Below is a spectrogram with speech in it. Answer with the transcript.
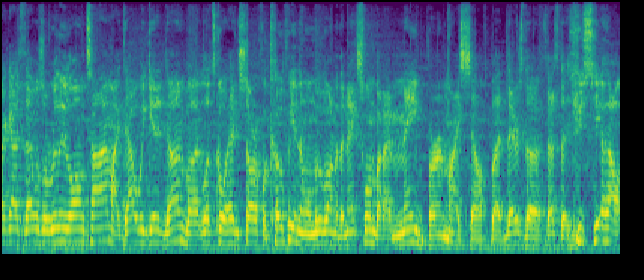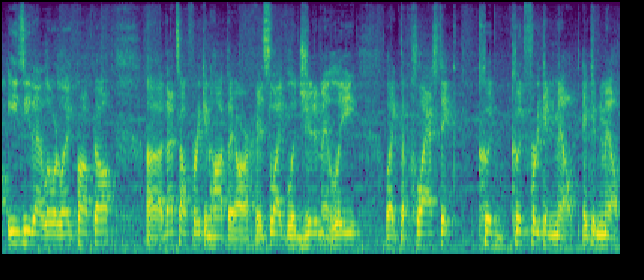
Alright guys, that was a really long time. I doubt we get it done, but let's go ahead and start off with Kofi and then we'll move on to the next one, but I may burn myself. But there's the, that's the, you see how easy that lower leg popped off? Uh, that's how freaking hot they are. It's like legitimately, like the plastic could could freaking melt. It could melt.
